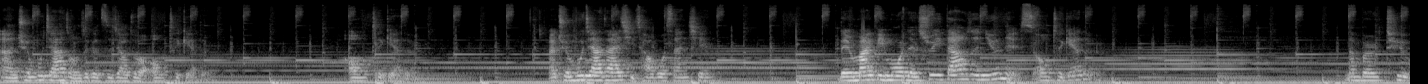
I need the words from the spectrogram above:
嗯，全部加总这个字叫做 altogether，altogether。来，全部加在一起超过三千。There might be more than three thousand units altogether. Number two，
